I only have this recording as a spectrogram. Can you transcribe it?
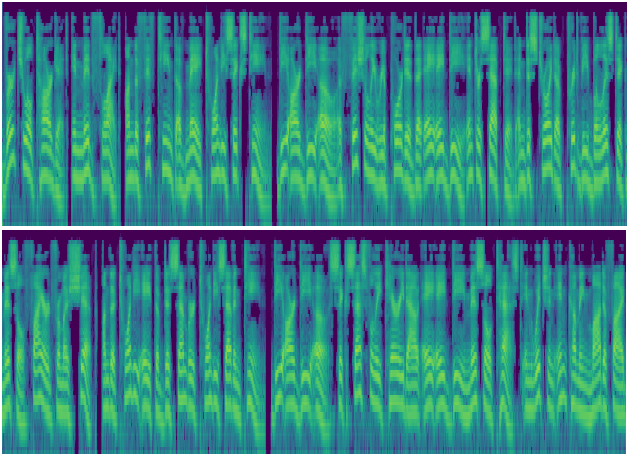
Virtual Target in mid-flight on the 15th of May 2016 DRDO officially reported that AAD intercepted and destroyed a Prithvi ballistic missile fired from a ship. On the 28th of December 2017 DRDO successfully carried out AAD missile test in which an incoming modified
